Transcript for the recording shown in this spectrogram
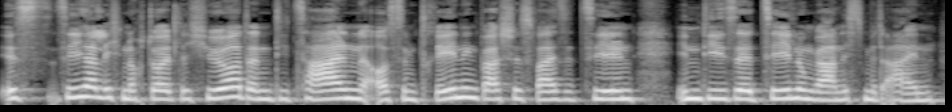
ist sicherlich noch deutlich höher, denn die Zahlen aus dem Training beispielsweise zählen in diese Zählung gar nicht mit ein.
